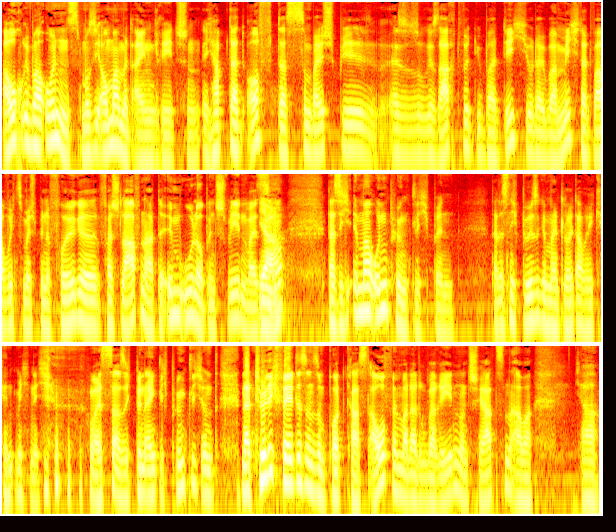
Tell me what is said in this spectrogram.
Auch über uns muss ich auch mal mit eingrätschen. Ich habe das oft, dass zum Beispiel, also so gesagt wird über dich oder über mich, das war, wo ich zum Beispiel eine Folge verschlafen hatte im Urlaub in Schweden, weißt ja. du noch? Dass ich immer unpünktlich bin. Das ist nicht böse gemeint, Leute, aber ihr kennt mich nicht. weißt du, also ich bin eigentlich pünktlich und natürlich fällt es in so einem Podcast auf, wenn wir darüber reden und scherzen, aber ja,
